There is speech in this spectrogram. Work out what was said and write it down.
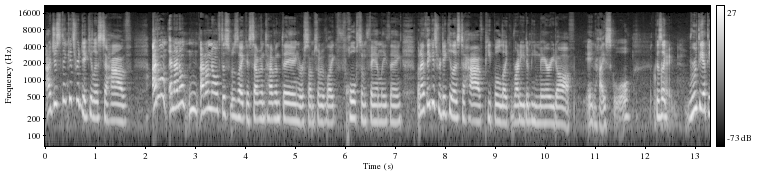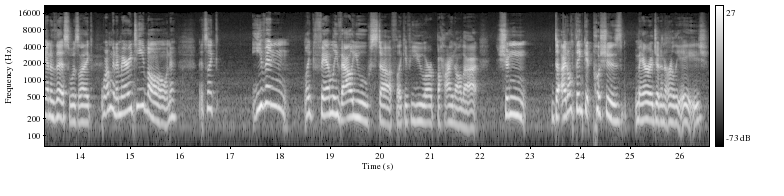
I just think it's ridiculous to have. I don't and I don't I don't know if this was like a seventh heaven thing or some sort of like wholesome family thing, but I think it's ridiculous to have people like ready to be married off in high school. Because like Ruthie at the end of this was like, "Well, I'm gonna marry T Bone." It's like even like family value stuff. Like if you are behind all that, shouldn't I don't think it pushes marriage at an early age.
